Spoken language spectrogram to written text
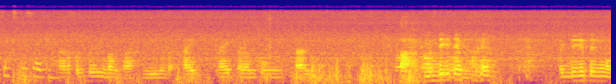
60 seconds. Para pag bang ka, hindi na kahit kahit alam kong talo ka. Ah, magdikitin mo yan. Magdikitin mo.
